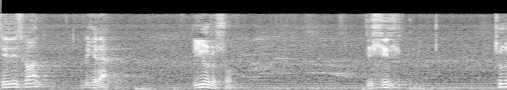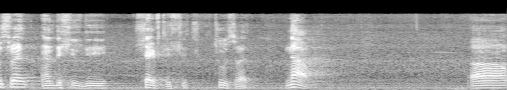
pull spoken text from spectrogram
See this one? Look at that. Beautiful. This is two thread and this is the safety stitch, two thread. Now, uh,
